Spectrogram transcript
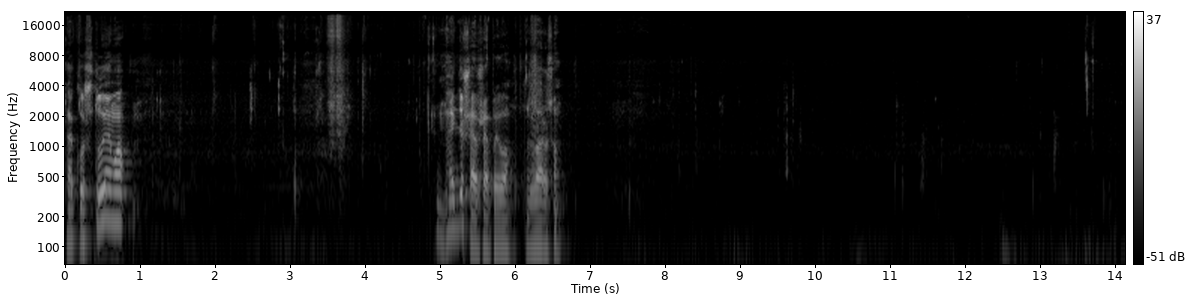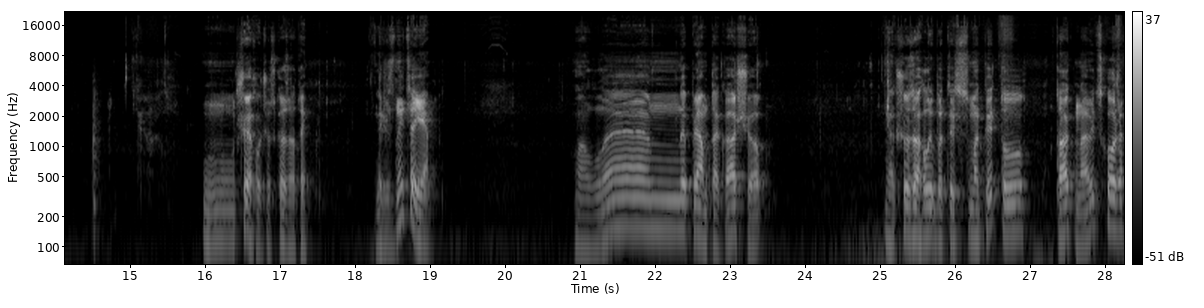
Так, куштуємо. Найдешевше пиво з варусу. Ну, я хочу сказати? Різниця є. Але не прям така, що Якщо заглибити смаки, то так, навіть схоже.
